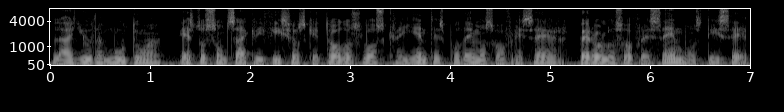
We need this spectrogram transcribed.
la ayuda mutua, estos son sacrificios que todos los creyentes podemos ofrecer, pero los ofrecemos, dice,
